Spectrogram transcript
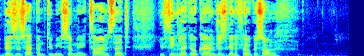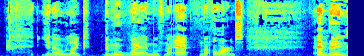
this has happened to me so many times that you think like, okay, I'm just going to focus on you know, like the move, way I move my my arms, and then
